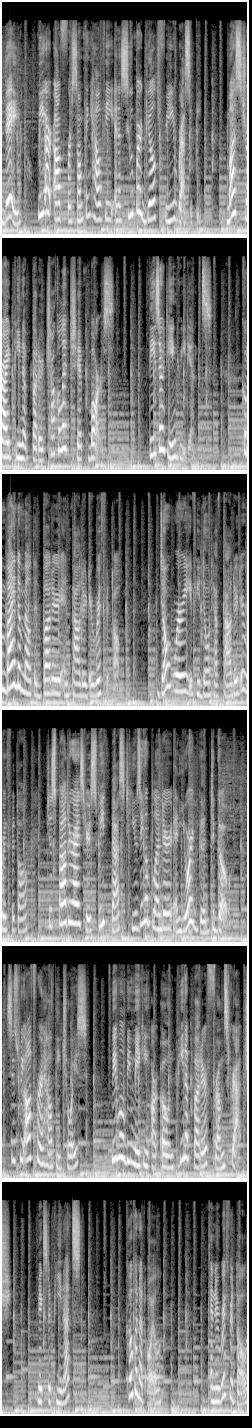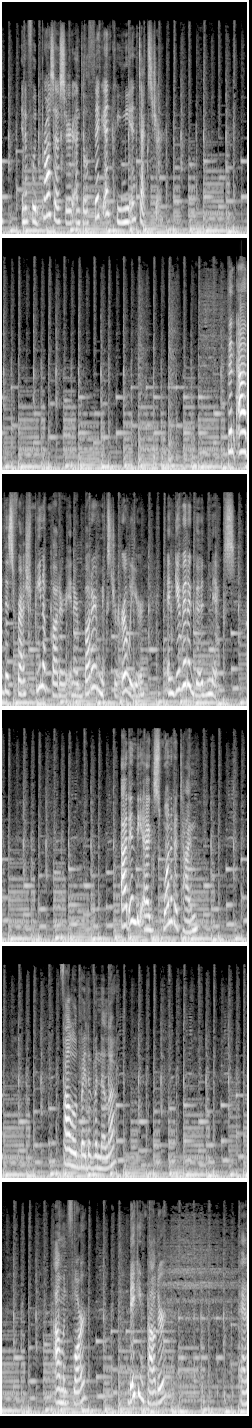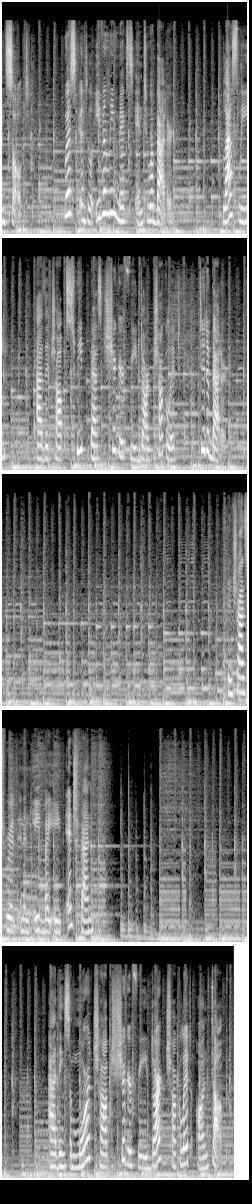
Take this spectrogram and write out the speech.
Today, we are up for something healthy and a super guilt-free recipe. Must-try peanut butter chocolate chip bars. These are the ingredients. Combine the melted butter and powdered erythritol. Don't worry if you don't have powdered erythritol, just powderize your sweet best using a blender and you're good to go. Since we offer a healthy choice, we will be making our own peanut butter from scratch. Mix the peanuts, coconut oil, and erythritol in a food processor until thick and creamy in texture. Then add this fresh peanut butter in our butter mixture earlier and give it a good mix. Add in the eggs one at a time, followed by the vanilla, almond flour, baking powder, and salt. Whisk until evenly mixed into a batter. Lastly, add the chopped Sweet Best sugar-free dark chocolate to the batter. Then transfer it in an 8x8 inch pan, adding some more chopped sugar-free dark chocolate on top.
